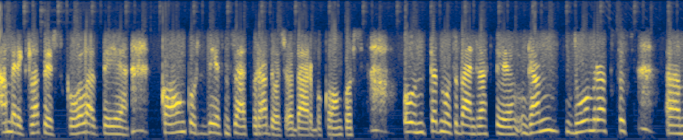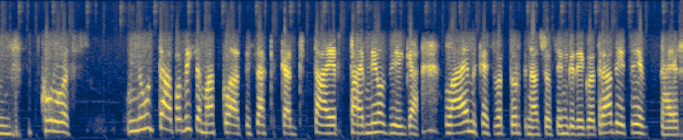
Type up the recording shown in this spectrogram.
Amerikas Latviešu skolās bija konkurss, dziesmu svētku radošo darbu konkurss. Un tad mūsu bērni rakstīja gan domrakstus, um, kuros Nu, tā pavisam atklāti saka, ka tā ir, tā ir milzīga laime, ka es varu turpināt šo simtgadīgo tradīciju. Tā ir,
